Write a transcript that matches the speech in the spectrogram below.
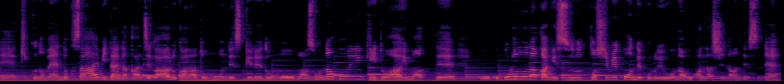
えー、聞くのめんどくさいみたいな感じがあるかなと思うんですけれども、まあそんな雰囲気と相まって、こう、心の中にスーッと染み込んでくるようなお話なんですね。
